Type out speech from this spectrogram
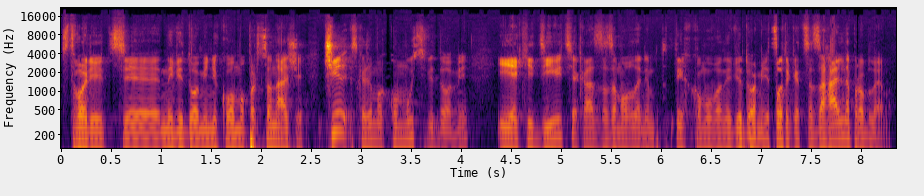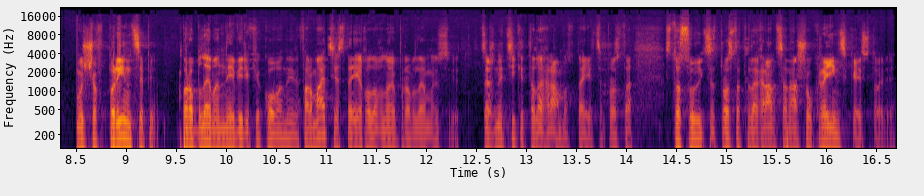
створюють е, невідомі нікому персонажі, чи, скажімо, комусь відомі, і які діють якраз за замовленням тих, кому вони відомі. Це таке це загальна проблема. Тому що, в принципі, проблема неверифікованої інформації стає головною проблемою світу. Це ж не тільки телеграму стає, це просто стосується. Просто телеграм це наша українська історія.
